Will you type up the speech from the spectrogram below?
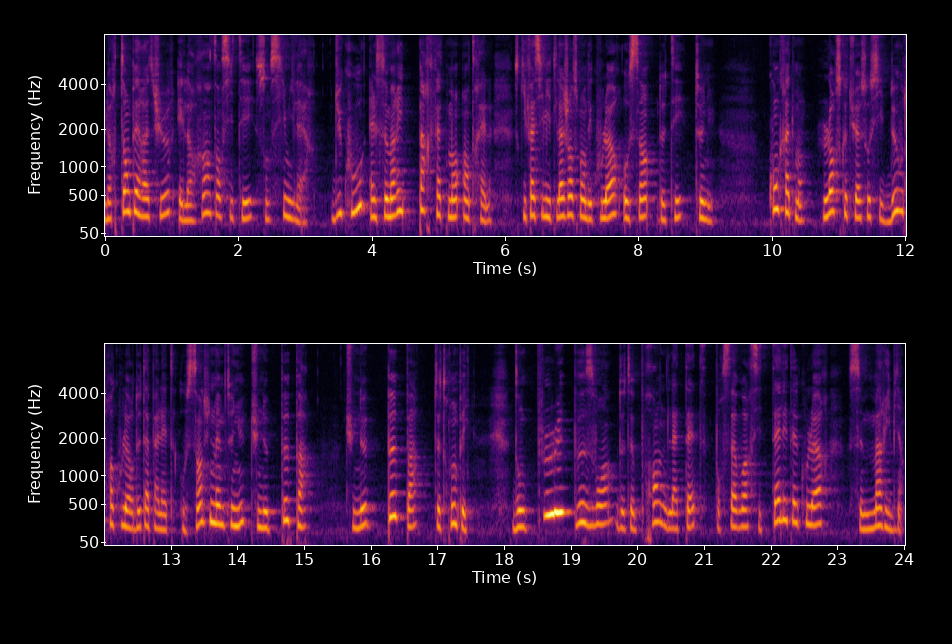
Leur température et leur intensité sont similaires. Du coup, elles se marient parfaitement entre elles, ce qui facilite l'agencement des couleurs au sein de tes tenues. Concrètement, lorsque tu associes deux ou trois couleurs de ta palette au sein d'une même tenue, tu ne peux pas, tu ne peux pas te tromper. Donc plus besoin de te prendre la tête pour savoir si telle et telle couleur se marie bien.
